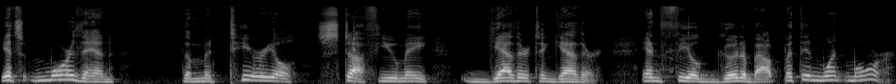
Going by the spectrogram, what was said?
it's more than the material stuff you may gather together and feel good about, but then want more.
